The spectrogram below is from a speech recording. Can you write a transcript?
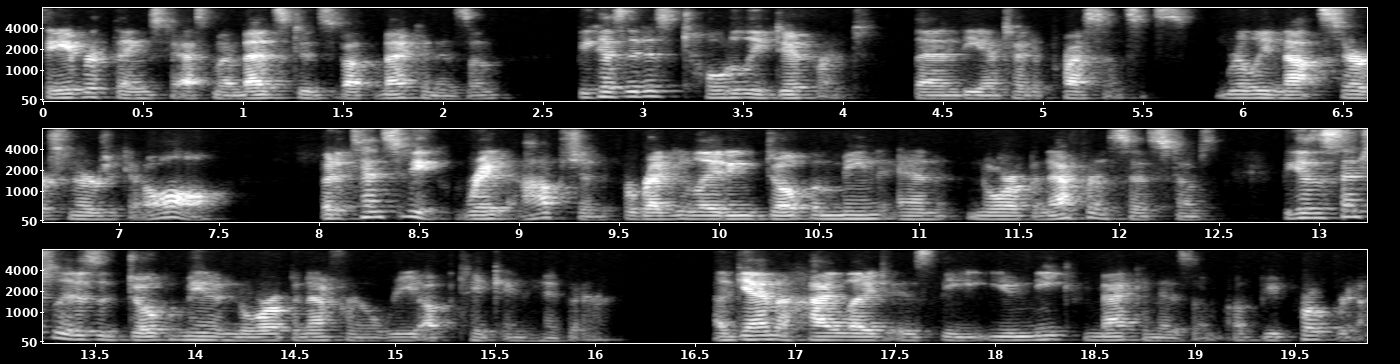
favorite things to ask my med students about the mechanism because it is totally different than the antidepressants. It's really not serotonergic at all, but it tends to be a great option for regulating dopamine and norepinephrine systems because essentially it is a dopamine and norepinephrine reuptake inhibitor. Again, a highlight is the unique mechanism of bupropion.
